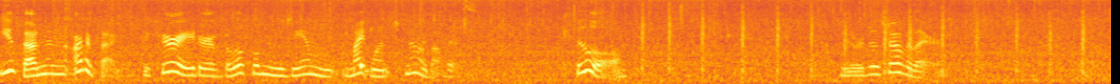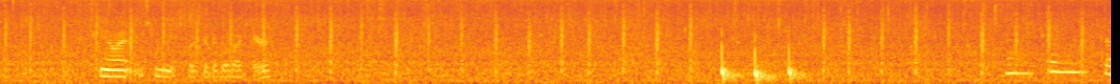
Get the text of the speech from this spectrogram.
You found an artifact. The curator of the local museum might want to know about this. Cool. We were just over there. You know what? It's gonna be quicker to go back here. Go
